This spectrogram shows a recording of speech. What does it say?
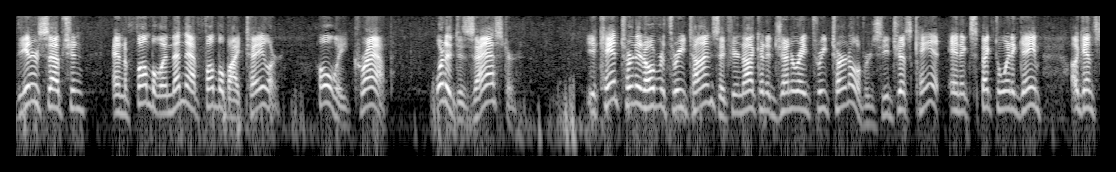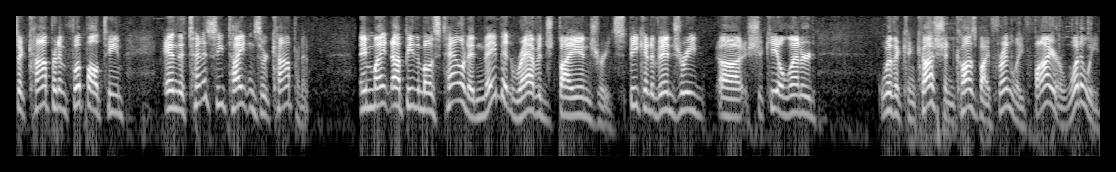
The interception and the fumble, and then that fumble by Taylor. Holy crap. What a disaster. You can't turn it over three times if you're not going to generate three turnovers. You just can't and expect to win a game against a competent football team. And the Tennessee Titans are competent. They might not be the most talented, and they've been ravaged by injury. Speaking of injury, uh, Shaquille Leonard with a concussion caused by friendly fire. What are we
